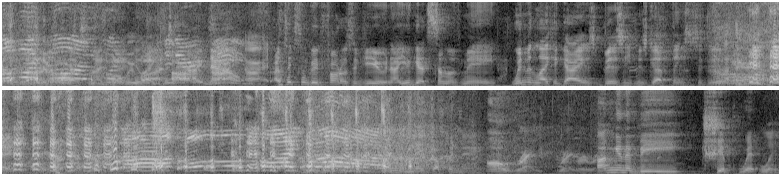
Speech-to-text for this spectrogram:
Oh my That's not so good. You all right, now. All right. I took some good photos of you. Now you get some of me. Women like a guy who's busy, who's got things to do. Okay? Oh my god! I'm gonna make up a name. oh right, right, right, right. I'm gonna be Chip Whitley.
